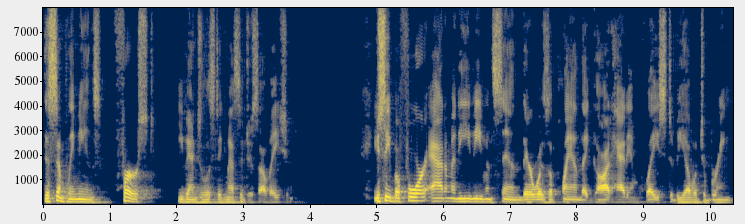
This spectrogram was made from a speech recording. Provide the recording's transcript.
This simply means first evangelistic message of salvation. You see, before Adam and Eve even sinned, there was a plan that God had in place to be able to bring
